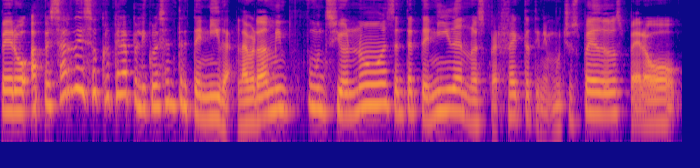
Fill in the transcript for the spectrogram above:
Pero a pesar de eso, creo que la película es entretenida. La verdad a mí funcionó, es entretenida, no es perfecta, tiene muchos pedos, pero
